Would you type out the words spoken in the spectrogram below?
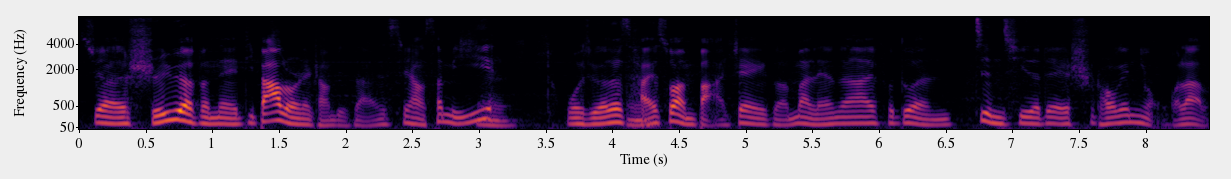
这十一月份那第八轮那场比赛，这场三比一、嗯我觉得才算把这个曼联跟埃弗顿近期的这个势头给扭过来了。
